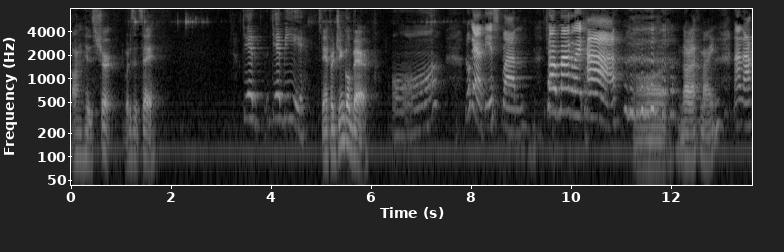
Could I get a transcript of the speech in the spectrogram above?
on his shirt? What does it say? J JB. Stand for Jingle Bear. this one ชอบมากเลยค่ะ น่ารักไหม น่ารัก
